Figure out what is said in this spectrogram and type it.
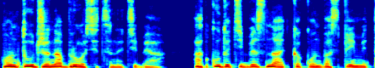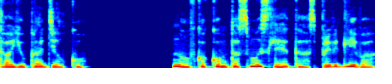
Он тут же набросится на тебя. Откуда тебе знать, как он воспримет твою проделку? Но в каком-то смысле это справедливо.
